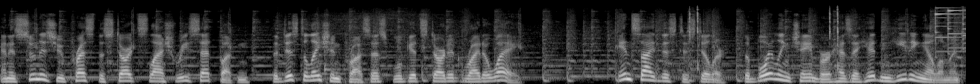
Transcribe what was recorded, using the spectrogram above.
and as soon as you press the start slash reset button, the distillation process will get started right away. Inside this distiller, the boiling chamber has a hidden heating element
